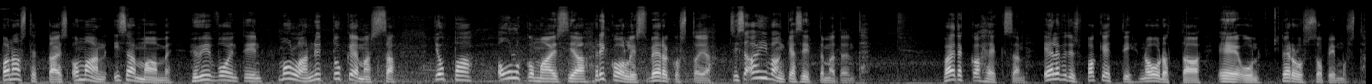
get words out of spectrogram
panostettaisiin oman isämaamme hyvinvointiin, me ollaan nyt tukemassa jopa ulkomaisia rikollisverkostoja. Siis aivan käsittämätöntä. Väite kahdeksan. Elvytyspaketti noudattaa EUn perussopimusta.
